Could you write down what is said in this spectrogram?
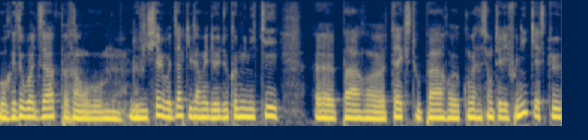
au, réseau WhatsApp, enfin au logiciel WhatsApp qui permet de, communiquer euh, par texte ou par conversation téléphonique. Est-ce que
